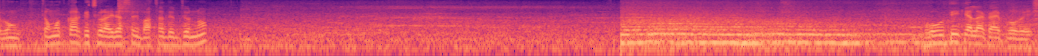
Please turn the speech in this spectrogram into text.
এবং চমৎকার কিছু রাইড আছে বাচ্চাদের জন্য। ভৌতিক এলাকায় প্রবেশ।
